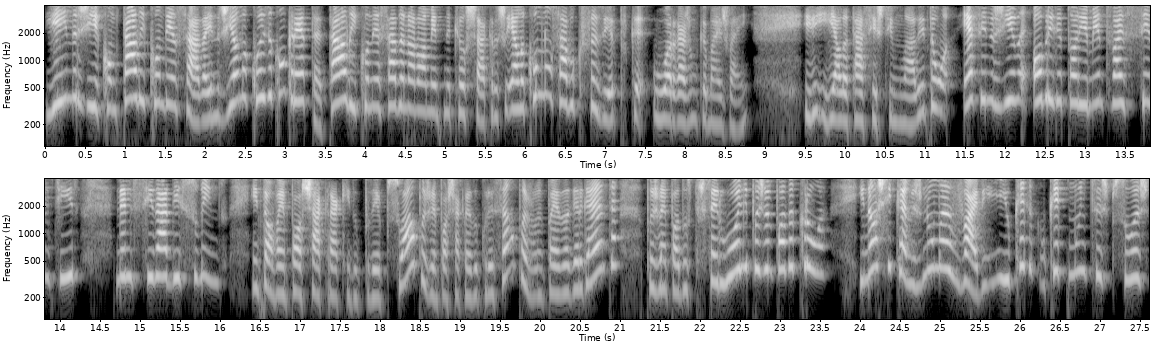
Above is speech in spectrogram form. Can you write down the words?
e a energia, como está ali condensada, a energia é uma coisa concreta, está ali condensada normalmente naqueles chakras. Ela, como não sabe o que fazer, porque o orgasmo nunca mais vem, e, e ela está a ser estimulada, então essa energia obrigatoriamente vai se sentir na necessidade de ir subindo. Então vem para o chakra aqui do poder pessoal, depois vem para o chakra do coração, depois vem para o da garganta, depois vem para o do terceiro olho e depois vem para o da coroa. E nós ficamos numa vibe. E o que é que, o que, é que muitas pessoas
